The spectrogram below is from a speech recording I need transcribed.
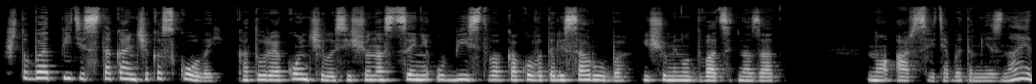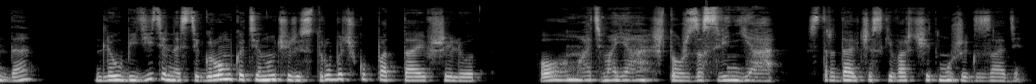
чтобы отпить из стаканчика с колой, которая кончилась еще на сцене убийства какого-то лесоруба еще минут двадцать назад. Но Арс ведь об этом не знает, да? Для убедительности громко тяну через трубочку подтаивший лед. «О, мать моя, что ж за свинья!» — страдальчески ворчит мужик сзади.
